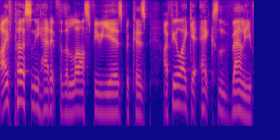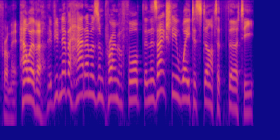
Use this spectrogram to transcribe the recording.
I've personally had it for the last few years because I feel I get excellent value from it. However, if you've never had Amazon Prime before, then there's actually a way to start a 30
